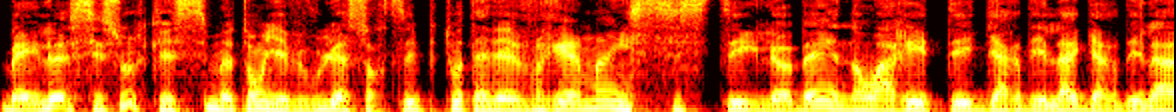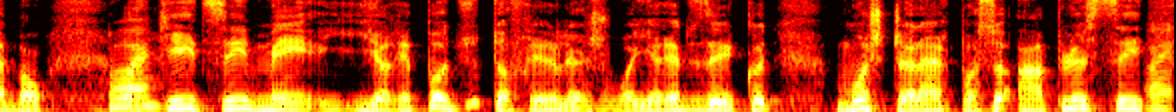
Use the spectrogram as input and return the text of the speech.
ben là, c'est sûr que si, mettons, il avait voulu la sortir, puis toi, t'avais vraiment insisté, là, ben non, arrêtez, gardez-la, gardez-la. Bon, Ouais. OK, tu sais, mais il aurait pas dû t'offrir le choix. Il aurait dû dire, écoute, moi, je tolère pas ça. En plus, tu sais, Ouais.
